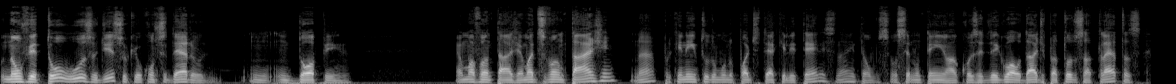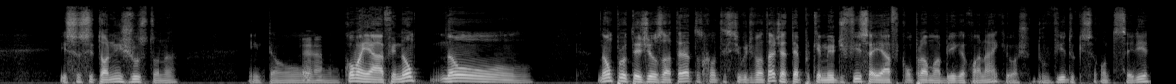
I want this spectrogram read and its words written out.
não vetou o uso disso, que eu considero um, um doping é uma vantagem, é uma desvantagem, né? Porque nem todo mundo pode ter aquele tênis, né? Então, se você não tem a coisa de igualdade para todos os atletas, isso se torna injusto, né? Então, É. como a IAF não não não protegeu os atletas contra esse tipo de vantagem, até porque é meio difícil a IAF comprar uma briga com a Nike, eu acho duvido que isso aconteceria,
